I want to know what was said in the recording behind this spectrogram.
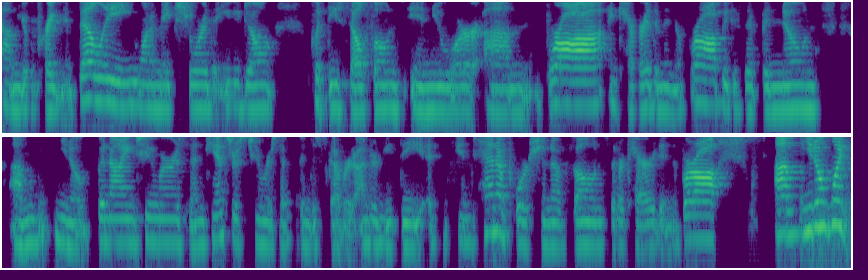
um, your pregnant belly. You want to make sure that you don't put these cell phones in your um, bra and carry them in your bra because they've been known, um, you know, benign tumors and cancerous tumors have been discovered underneath the antenna portion of phones that are carried in the bra. Um, you don't want,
